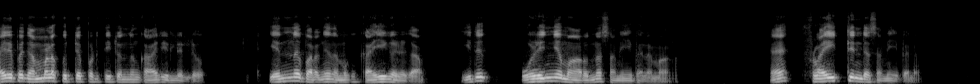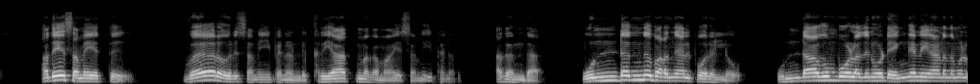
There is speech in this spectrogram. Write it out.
അതിലിപ്പോ നമ്മളെ കുറ്റപ്പെടുത്തിയിട്ടൊന്നും കാര്യമില്ലല്ലോ എന്ന് പറഞ്ഞ് നമുക്ക് കൈ കഴുകാം. ഇത് ഒഴിഞ്ഞു മാറുന്ന സമീപനമാണ്. ഏ? ഫ്ലൈറ്റിന്റെ സമീപനം. അതേ സമയത്ത് വേറെ ഒരു സമീപനമുണ്ട് ക്രിയാത്മകമായ സമീപനം. അതെന്താ? ഉണ്ടെന്ന് പറഞ്ഞാൽ പോരല്ലോ. ഉണ്ടാകുമ്പോൾ അതിനോട് എങ്ങനെയാണ് നമ്മൾ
